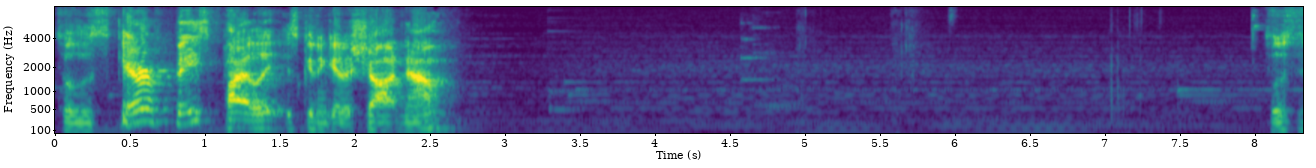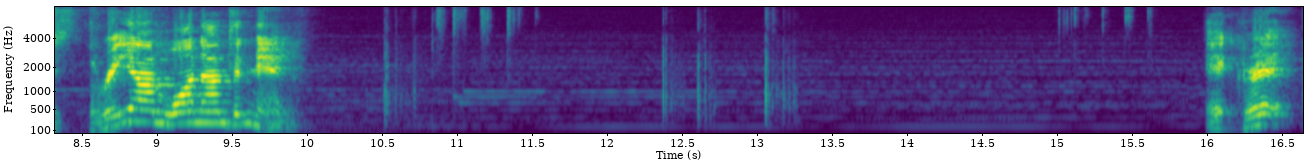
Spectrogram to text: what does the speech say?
So the Scarif base pilot is going to get a shot now. So this is three on one onto Nym. Hit crit.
